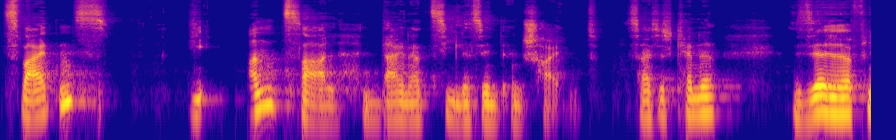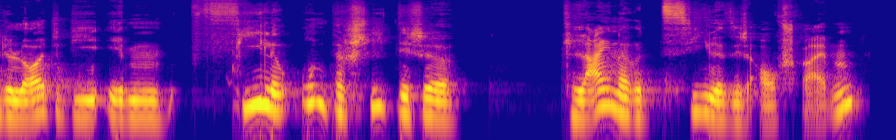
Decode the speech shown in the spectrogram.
Zweitens, die Anzahl deiner Ziele sind entscheidend. Das heißt, ich kenne sehr, sehr viele Leute, die eben viele unterschiedliche kleinere Ziele sich aufschreiben,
